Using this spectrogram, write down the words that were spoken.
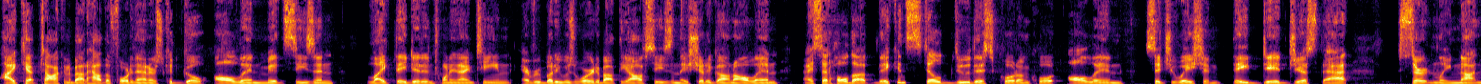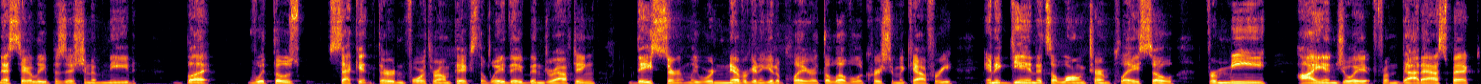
I kept talking about how the 49ers could go all in mid-season like they did in 2019. Everybody was worried about the offseason. They should have gone all in. I said, hold up, they can still do this quote unquote all in situation. They did just that. Certainly not necessarily a position of need, but with those second, third, and fourth round picks, the way they've been drafting, they certainly were never going to get a player at the level of Christian McCaffrey. And again, it's a long term play. So for me, I enjoy it from that aspect.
